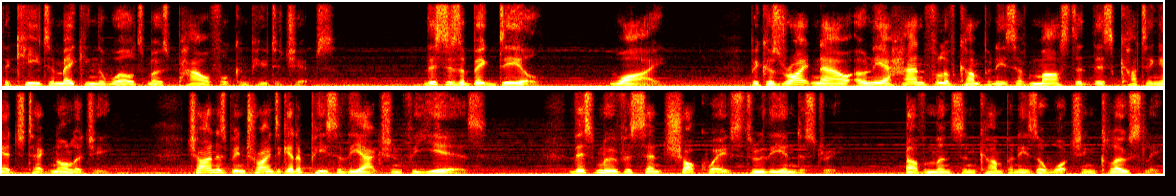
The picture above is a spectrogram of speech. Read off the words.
the key to making the world's most powerful computer chips. This is a big deal. Why? Because right now, only a handful of companies have mastered this cutting-edge technology. China's been trying to get a piece of the action for years. This move has sent shockwaves through the industry. Governments and companies are watching closely.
